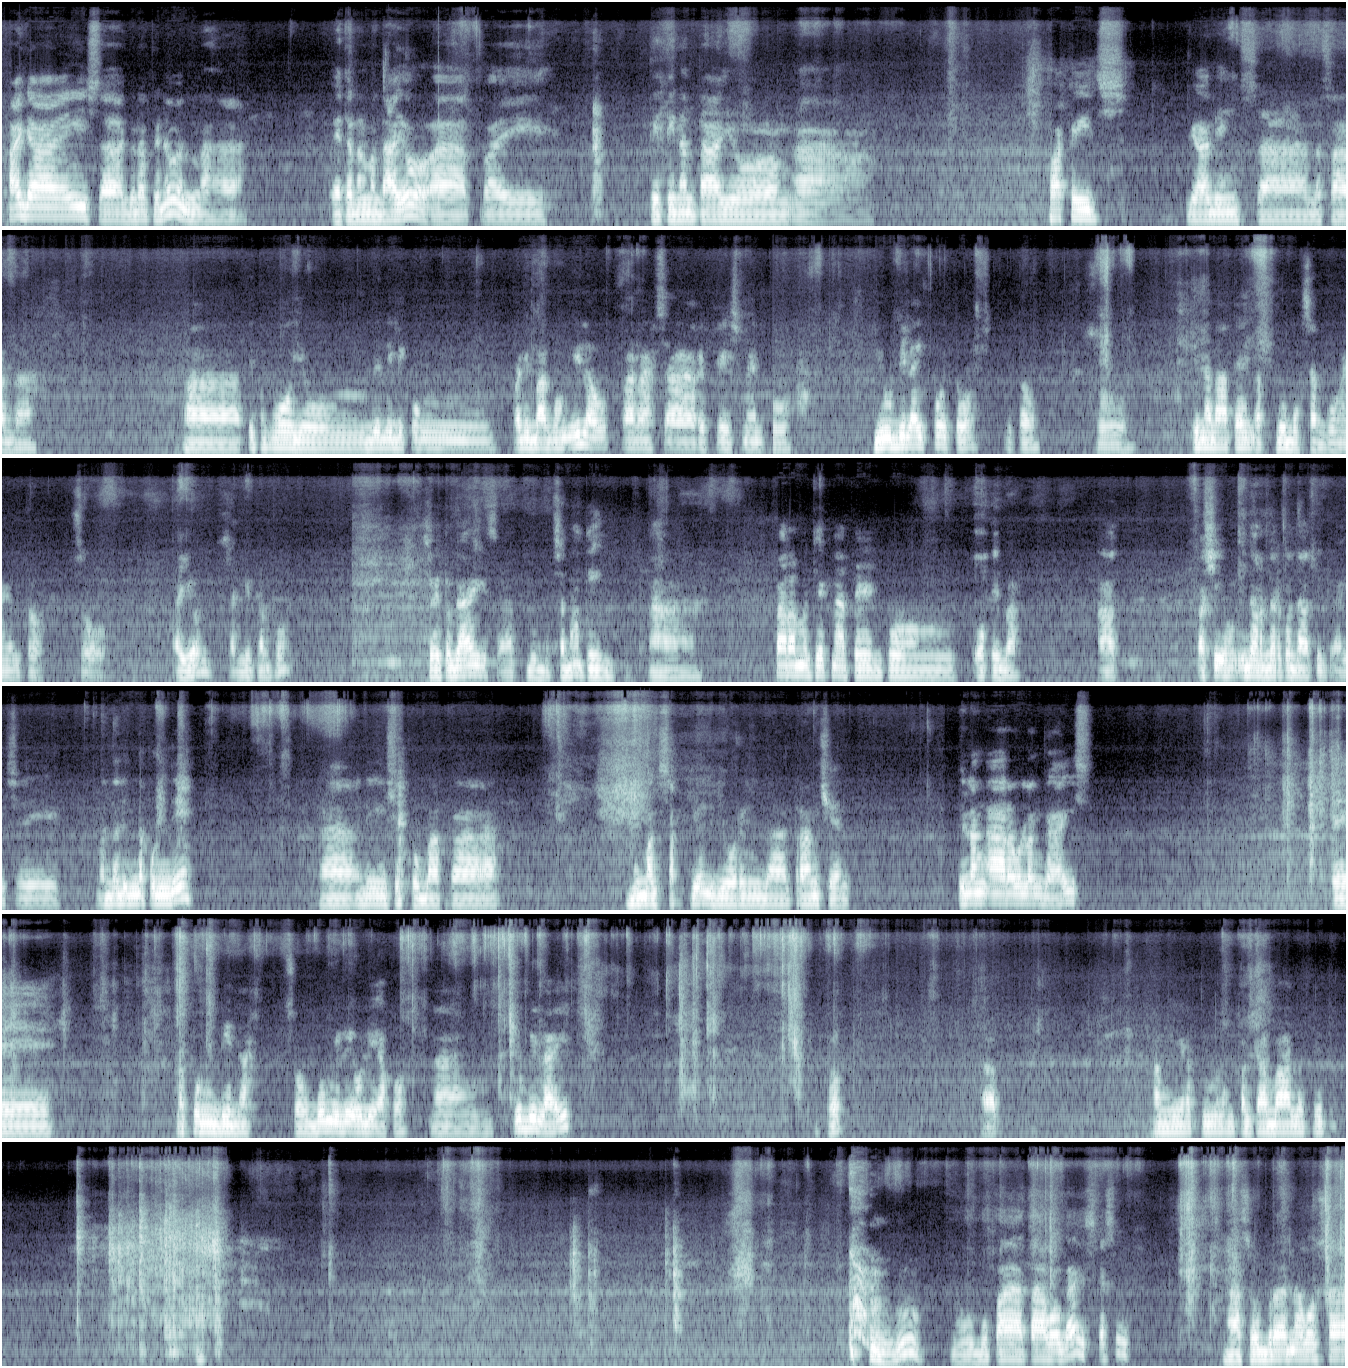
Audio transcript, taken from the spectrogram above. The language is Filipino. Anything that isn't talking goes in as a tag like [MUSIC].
Hi guys, uh, good afternoon. Uh, eto na naman tayo at may titinan tayong ah, package galing sa Lazada. At ito po yung binili kong panibagong ilaw para sa replacement po. UV light po ito. Ito. So, tingnan natin at bubuksan ko ngayon to. So, ayun, saglit lang po. So ito guys, at bubuksan natin ah, para ma-check natin kung okay ba. At kasi yung in-order ko dati guys, eh, madaling napundi. Ah, iniisip ko baka bumagsak yun during the transient. Ilang araw lang guys, eh, napundi na. So, bumili uli ako ng UV light ito. Up. Ang hirap naman ang pagkabalot nito. [COUGHS] Naubo pa tawa guys kasi nasobra na ako sa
